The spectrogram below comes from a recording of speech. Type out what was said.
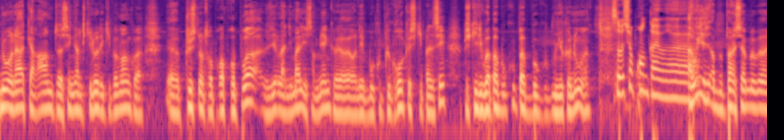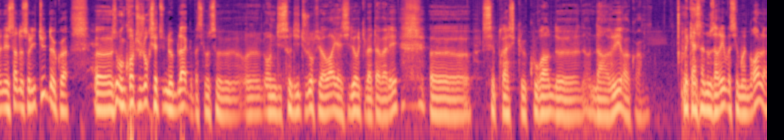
nous on a 40, 50 kilos d'équipement, quoi, euh, plus notre propre poids. Je veux dire, l'animal il sent bien qu'on est beaucoup plus gros que ce qu'il pensait, puisqu'il y voit pas beaucoup, pas beaucoup mieux que nous. Hein. Ça va surprendre quand même. euh, Ah oui, c'est un, un instant de solitude, quoi. Euh, on croit toujours que c'est une blague parce qu'on se, on, on dit- se dit toujours, tu vas voir, il y a un silure qui va t'avaler. Euh, c'est presque courant de- d'en rire, quoi. Mais quand ça nous arrive, c'est moins drôle.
